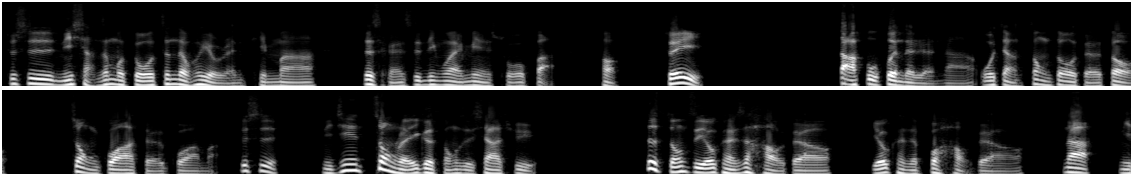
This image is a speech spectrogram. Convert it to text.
就是你想这么多，真的会有人听吗？这可能是另外一面说法。好，所以大部分的人啊，我讲种豆得豆，种瓜得瓜嘛，就是你今天种了一个种子下去，这种子有可能是好的哦，有可能是不好的哦。那你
